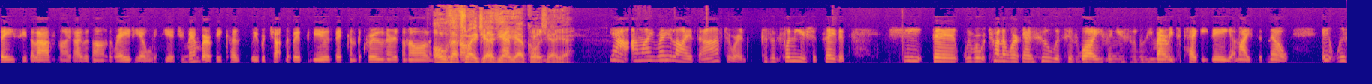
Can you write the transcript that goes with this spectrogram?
Spacey the last night I was on the radio with you. Do you remember? Because we were chatting about the music and the crooners and all. and oh, that's right. Yeah, yeah, yeah. Of course. Yeah, yeah. Yeah, and I realised afterwards because it's funny you should say this. She, the we were trying to work out who was his wife, and you said was he married to Peggy D, and I said no. It was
